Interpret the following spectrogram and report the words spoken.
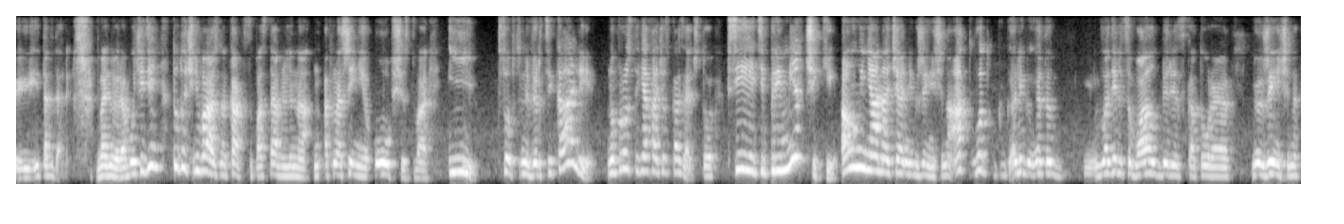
и, и так далее. Двойной рабочий день. Тут очень важно, как сопоставлено отношение общества и собственно, вертикали, но просто я хочу сказать, что все эти примерчики, а у меня начальник женщина, а вот это владелица Wildberries, которая э, женщина,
